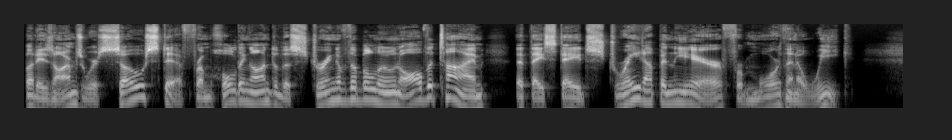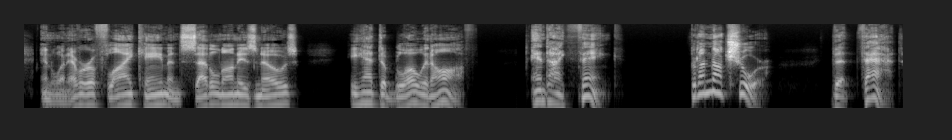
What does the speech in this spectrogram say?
But his arms were so stiff from holding on to the string of the balloon all the time that they stayed straight up in the air for more than a week. And whenever a fly came and settled on his nose, he had to blow it off. And I think, but I'm not sure, that that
